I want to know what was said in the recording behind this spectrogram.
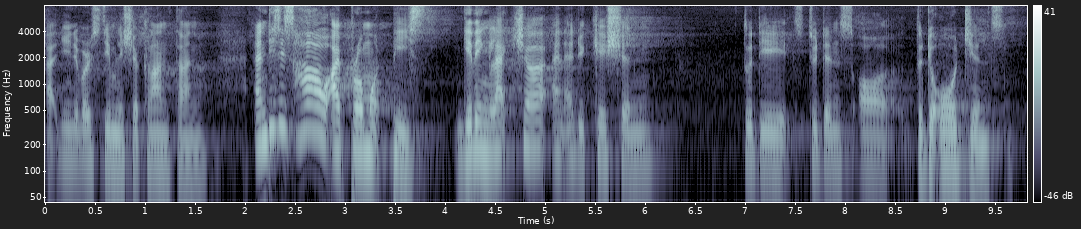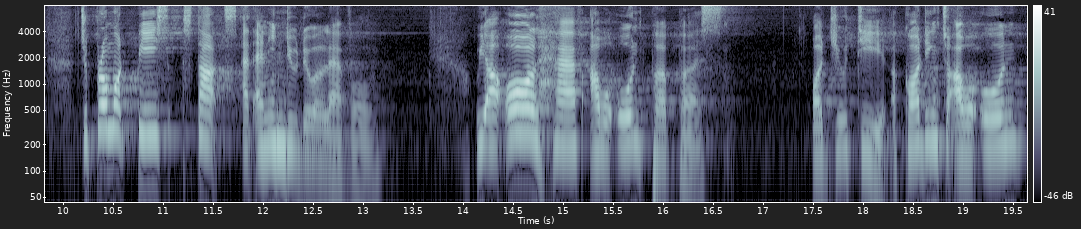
at University Malaysia Kelantan. And this is how I promote peace giving lecture and education to the students or to the audience. To promote peace starts at an individual level. We all have our own purpose or duty according to our own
